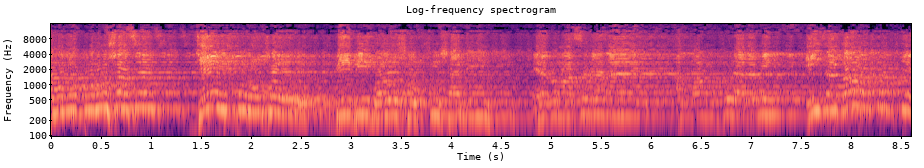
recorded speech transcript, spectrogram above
এমন পুরুষ আছে যে পুরুষের বিবি বড় শক্তিশালী। এরকম আছে না নাই আল্লাহ রব্বুল আলামিন এই জায়গার মধ্যে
